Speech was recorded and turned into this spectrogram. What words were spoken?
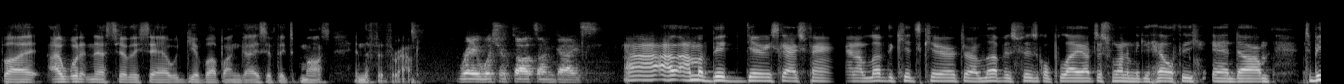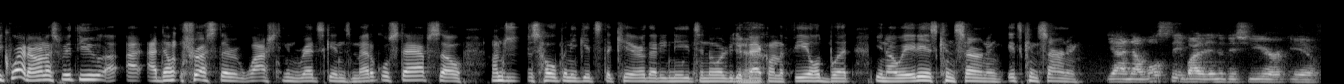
but I wouldn't necessarily say I would give up on Guice if they took Moss in the fifth round. Ray, what's your thoughts on Guice? Uh, I, am a big Derrius Guice fan. I love the kid's character. I love his physical play. I just want him to get healthy. And um, to be quite honest with you, I, I don't trust the Washington Redskins medical staff. So I'm just hoping he gets the care that he needs in order to get yeah. back on the field. But, you know, it is concerning. It's concerning. Yeah, now we'll see by the end of this year if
